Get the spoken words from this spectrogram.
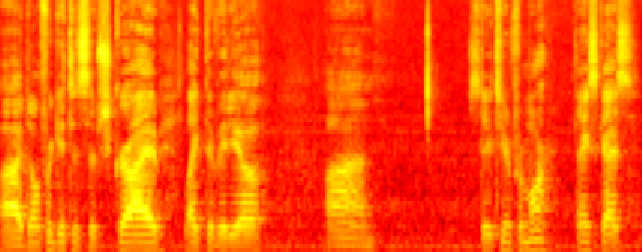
Uh, don't forget to subscribe, like the video. Um, stay tuned for more. Thanks guys.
